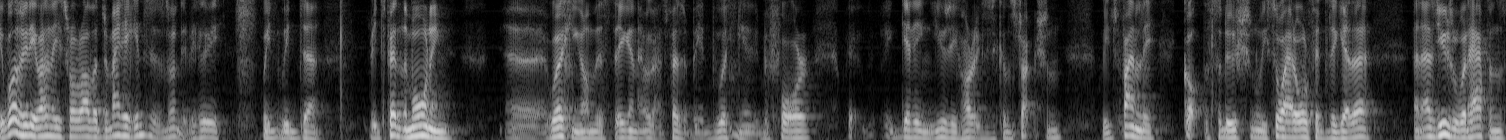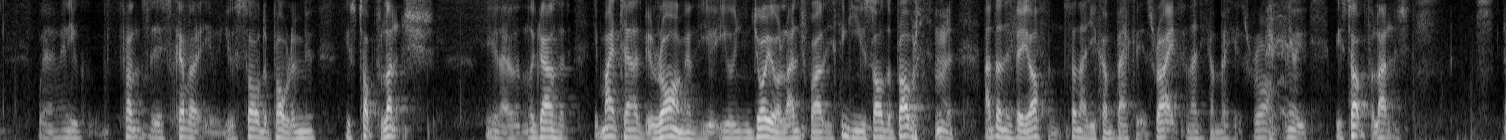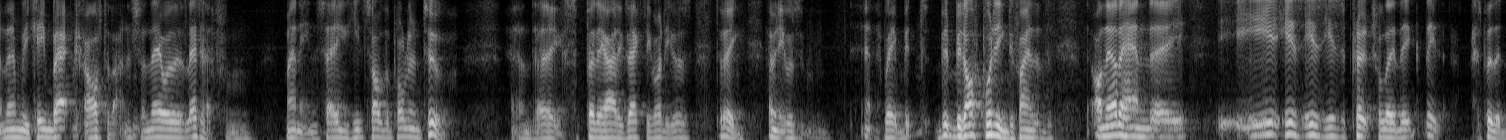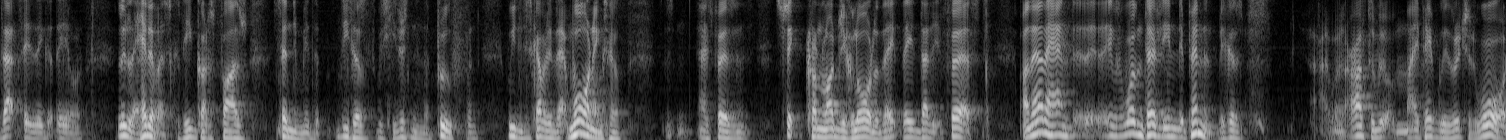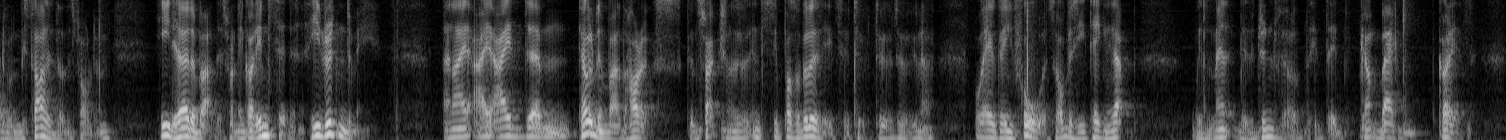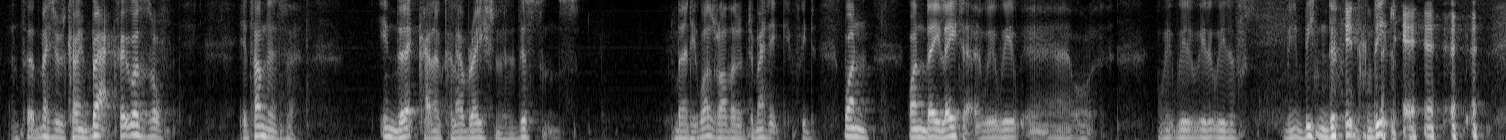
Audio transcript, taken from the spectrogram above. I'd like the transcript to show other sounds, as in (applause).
it was really one of these sort of rather dramatic incidents, wasn't it? Because we, we'd, we'd, uh, we'd spent the morning uh, working on this thing, and I suppose we'd been working on it before, getting using Horrocks construction. We'd finally got the solution. We saw how it all fitted together, and as usual, what happens when, you finally discover you, you've solved a problem, you, you stop for lunch. You know, on the grounds that it might turn out to be wrong, and you, you enjoy your lunch while you're thinking you solved the problem. (laughs) I've done this very often. Sometimes you come back and it's right, sometimes you come back and it's wrong. Anyway, we stopped for lunch, and then we came back after lunch, and there was a letter from Manin saying he'd solved the problem too and uh, spelling out exactly what he was doing. I mean, it was a bit, bit, bit off-putting to find that. The, on the other hand, uh, his, his, his approach, although they, they, I suppose that that's they, they were a little ahead of us because he'd got as far as sending me the details which he'd written in the proof, and we discovered it that morning. So, I suppose in strict chronological order, they they'd done it first. On the other hand, it wasn't totally independent because after my paper with Richard Ward, when we started on this problem, he'd heard about this one. He got interested. in it. He'd written to me and I, would um, told him about the Horrocks construction as an interesting possibility to, to, to, to, you know, a way of going forward. So obviously taking it up with Men, with Drinfeld, they'd, they'd come back and got it. And so the message was coming back. So it was sort of, it's sometimes an indirect kind of collaboration at a distance. But it was rather dramatic. If we'd, one, one day later, we, we, uh, we, we, we'd have been beaten to it completely. (laughs)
